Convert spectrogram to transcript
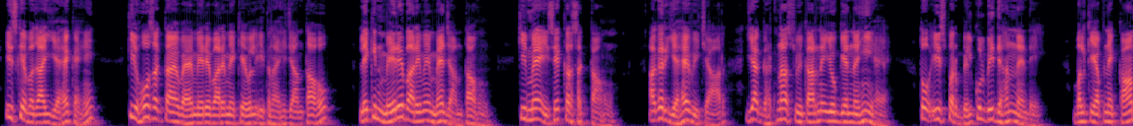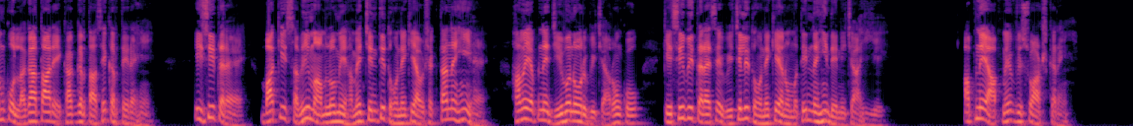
इसके बजाय यह कहें कि हो सकता है वह मेरे बारे में केवल इतना ही जानता हो, लेकिन मेरे बारे में मैं जानता हूँ कि मैं इसे कर सकता हूँ। अगर यह विचार या घटना स्वीकारने योग्य नहीं है तो इस पर बिल्कुल भी ध्यान न दें, बल्कि अपने काम को लगातार एकाग्रता से करते रहें। इसी तरह बाकी सभी मामलों में हमें चिंतित होने की आवश्यकता नहीं है। हमें अपने जीवन और विचारों को किसी भी तरह से विचलित होने की अनुमति नहीं देनी चाहिए। अपने आप में विश्वास करें।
